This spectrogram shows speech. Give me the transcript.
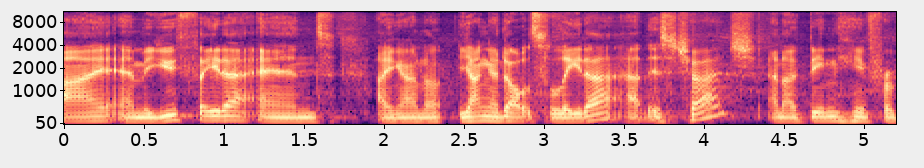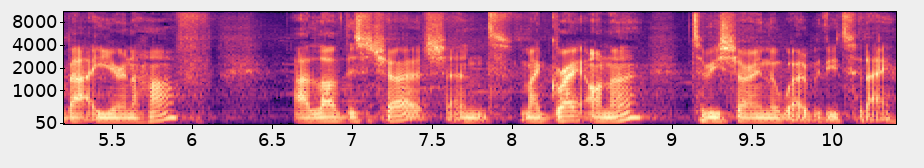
I am a youth leader and a young adults leader at this church, and I've been here for about a year and a half. I love this church, and my great honor to be sharing the word with you today.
